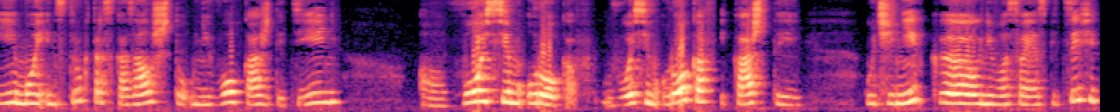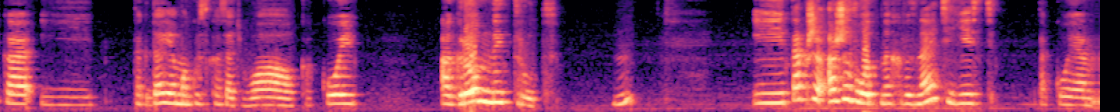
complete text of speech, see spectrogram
и мой инструктор сказал, что у него каждый день 8 э, уроков. 8 уроков, и каждый ученик, э, у него своя специфика. И тогда я могу сказать, вау, какой огромный труд. И также о животных. Вы знаете, есть такое,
